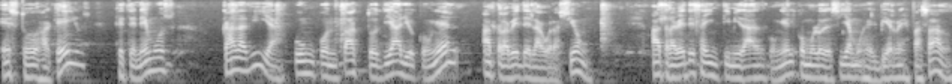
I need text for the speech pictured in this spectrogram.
es todos aquellos que tenemos cada día un contacto diario con Él a través de la oración, a través de esa intimidad con Él, como lo decíamos el viernes pasado,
